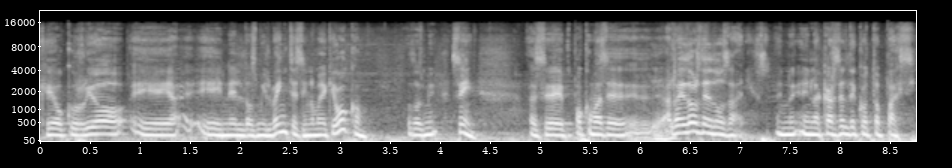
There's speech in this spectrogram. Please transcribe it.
que ocurrió eh, en el 2020, si no me equivoco. sí, hace poco más de, alrededor de dos años, en la cárcel de Cotopaxi.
